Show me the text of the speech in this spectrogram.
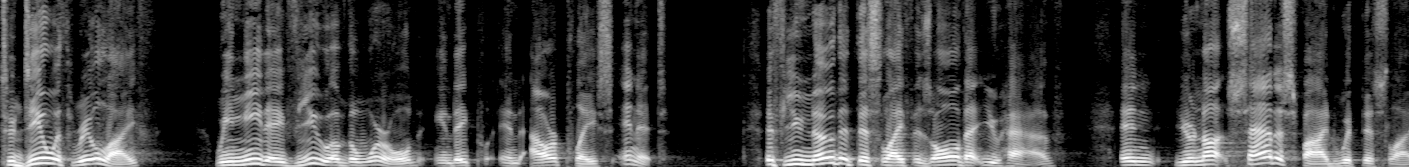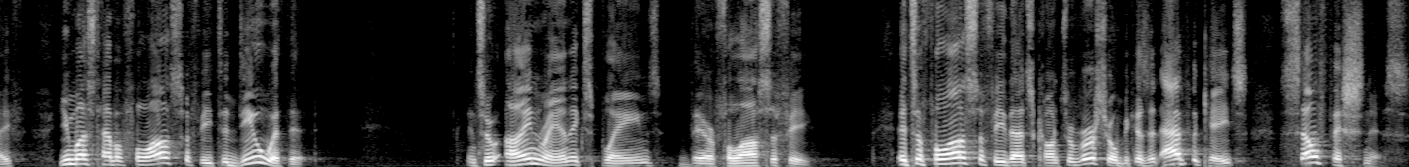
To deal with real life, we need a view of the world and, a, and our place in it. If you know that this life is all that you have, and you're not satisfied with this life, you must have a philosophy to deal with it. And so Ayn Rand explains their philosophy. It's a philosophy that's controversial because it advocates selfishness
